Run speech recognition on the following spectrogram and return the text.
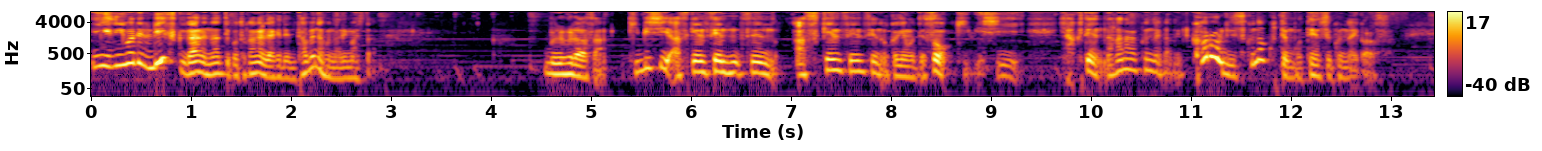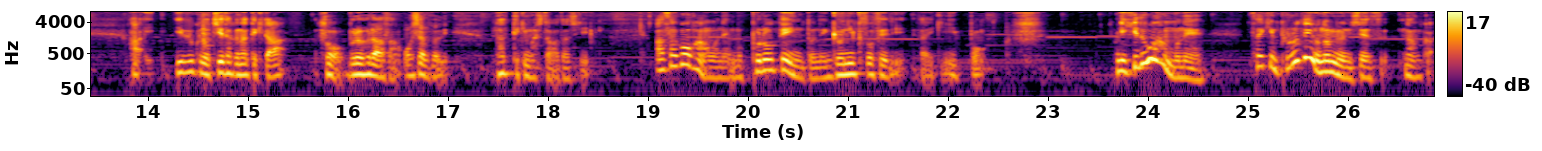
言われるリスクがあるなってことを考えるだけで食べなくなりました。ブルーフラワーさん、厳しいアスケン先生の、アスケン先生のおかげもって、そう、厳しい。100点、なかなかくんないからね。カロリー少なくても点数くんないからさ。はい、胃袋小さくなってきた？そう、ブルーフラワーさん、おっしゃる通り、なってきました、私。朝ごはんはね、もうプロテインとね、魚肉ソーセージ、最近1本。で、昼ごはんもね、最近プロテインを飲むようにしてるんです。なんか、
